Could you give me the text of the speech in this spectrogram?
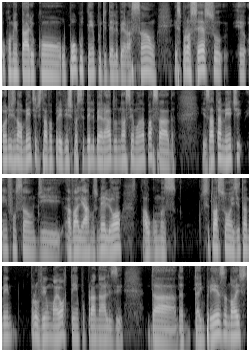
o comentário com o pouco tempo de deliberação, esse processo, é, originalmente, ele estava previsto para ser deliberado na semana passada, exatamente em função de avaliarmos melhor algumas situações e também prover um maior tempo para análise da, da, da empresa, nós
